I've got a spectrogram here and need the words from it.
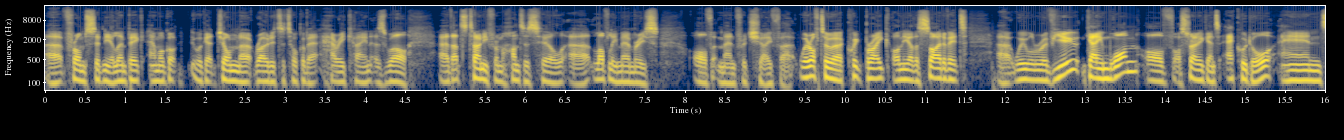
uh, from Sydney Olympic, and we've got we'll get John uh, Roder to talk about Harry Kane as well. Uh, that's Tony from Hunters Hill. Uh, lovely memories of Manfred Schaefer. We're off to a quick break. On the other side of it, uh, we will review game one of Australia against Ecuador, and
